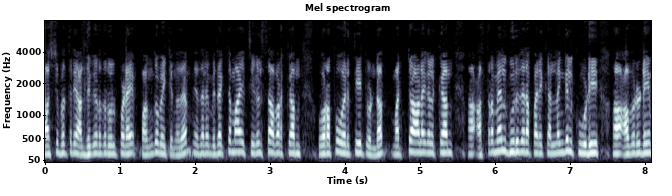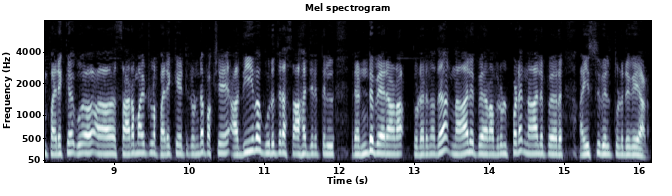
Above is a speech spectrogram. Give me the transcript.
ആശുപത്രി അധികൃതർ ഉൾപ്പെടെ പങ്കുവയ്ക്കുന്നത്. എന്നാലും വിദഗ്ധമായ ചികിത്സ അവർക്ക് ഉറപ്പുവരുത്തിയിട്ടുണ്ട്. മറ്റാളുകൾക്ക് അത്രമേൽ ഗുരുതര പരിക്ക് അല്ലെങ്കിൽ കൂടി അവരുടെയും പരിക്ക് സാരമായിട്ടുള്ള പരിക്കേറ്റിട്ടുണ്ട് പക്ഷേ അതീവ ഗുരുതര സാഹചര്യത്തിൽ രണ്ടുപേരാണ് തുടരുന്നത്. നാല് പേർ അവരുൾപ്പെടെ നാല് പേർ ഐ തുടരുകയാണ്.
